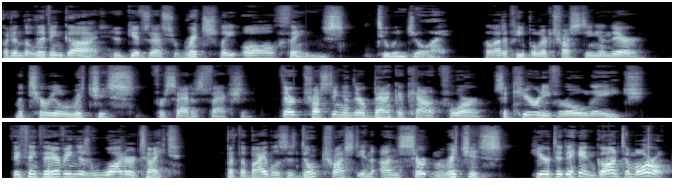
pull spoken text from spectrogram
but in the living God who gives us richly all things to enjoy. A lot of people are trusting in their material riches for satisfaction. They're trusting in their bank account for security for old age. They think that everything is watertight. But the Bible says don't trust in uncertain riches, here today and gone tomorrow,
